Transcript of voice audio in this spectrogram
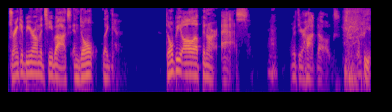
drink a beer on the tee box and don't like, don't be all up in our ass with your hot dogs. don't be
